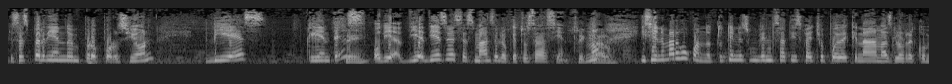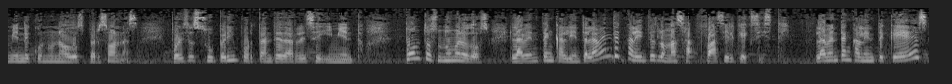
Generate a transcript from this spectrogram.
estás perdiendo en proporción 10 clientes Sí. o 10 veces más de lo que tú estás haciendo. Sí, ¿no? claro. Y sin embargo, cuando tú tienes un cliente satisfecho, puede que nada más lo recomiende con una o dos personas. Por eso es súper importante darle el seguimiento. Puntos número dos, la venta en caliente. La venta en caliente es lo más fácil que existe. La venta en caliente que es,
